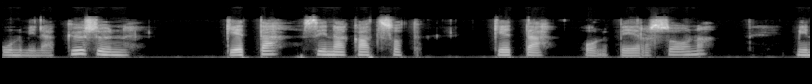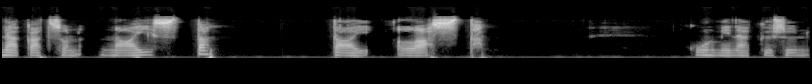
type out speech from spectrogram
Kun minä kysyn, ketä sinä katsot, ketä on persoona. Minä katson naista tai lasta. Kun minä kysyn,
